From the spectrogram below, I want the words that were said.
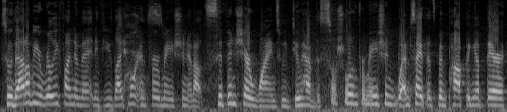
so that'll be a really fun event. And if you'd like more information about Sip and Share wines, we do have the social information website that's been popping up there.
